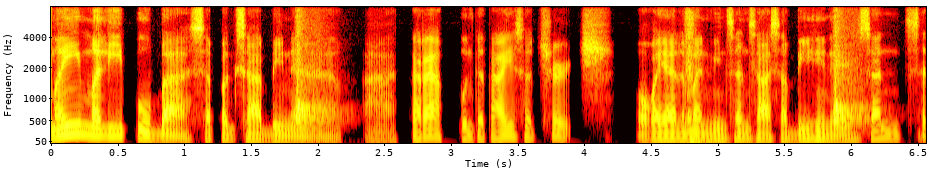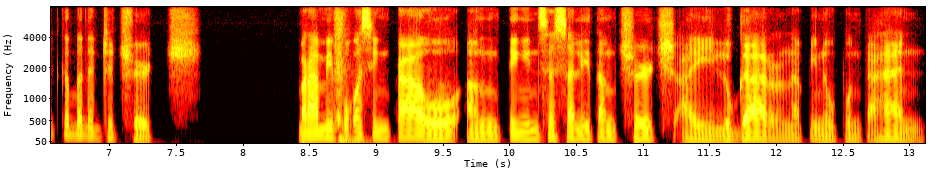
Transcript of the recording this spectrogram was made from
May mali po ba sa pagsabi na, ah, "Tara punta tayo sa church." O kaya naman minsan sasabihin, eh, "San saan ka ba nagcha-church?" Marami po kasing tao ang tingin sa salitang church ay lugar na pinupuntahan.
